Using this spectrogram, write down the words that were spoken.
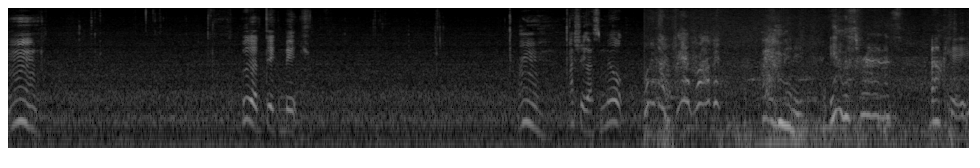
Mmm. Look at that thick bitch. Mmm. I should got some milk. What I got Red Robin? Wait a minute. Endless fries. Okay.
